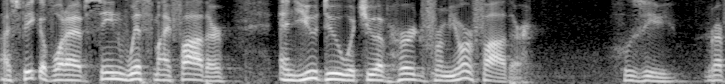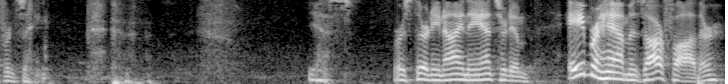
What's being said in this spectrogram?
I speak of what I have seen with my Father, and you do what you have heard from your Father. Who's he referencing? yes. Verse 39 they answered him, Abraham is our Father.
